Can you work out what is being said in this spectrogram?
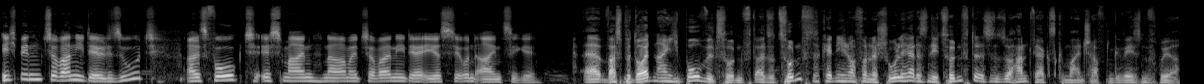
Ich bin Giovanni del Sud. Als Vogt ist mein Name Giovanni der Erste und Einzige. Äh, was bedeuten eigentlich Bovelzunft? Also Zunft, das kenne ich noch von der Schule her, das sind die Zünfte, das sind so Handwerksgemeinschaften gewesen früher.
